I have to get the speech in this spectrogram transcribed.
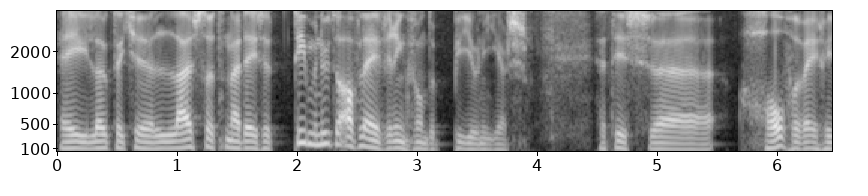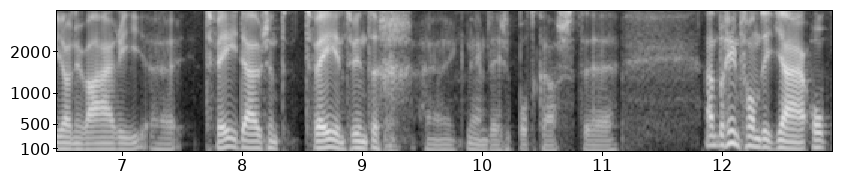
Hey, leuk dat je luistert naar deze 10 minuten aflevering van de Pioniers. Het is uh, halverwege januari uh, 2022. Uh, ik neem deze podcast aan het begin van dit jaar op.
